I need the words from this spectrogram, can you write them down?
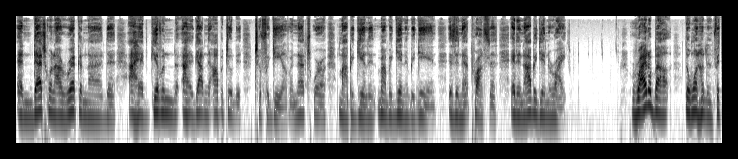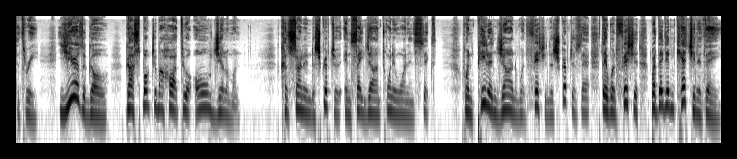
And that's when I recognized that I had given, I had gotten the opportunity to forgive. And that's where my beginning, my beginning began, is in that process. And then I began to write. write about the 153. Years ago, God spoke to my heart through an old gentleman concerning the scripture in St. John 21 and 6. When Peter and John went fishing, the scripture said they went fishing, but they didn't catch anything.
